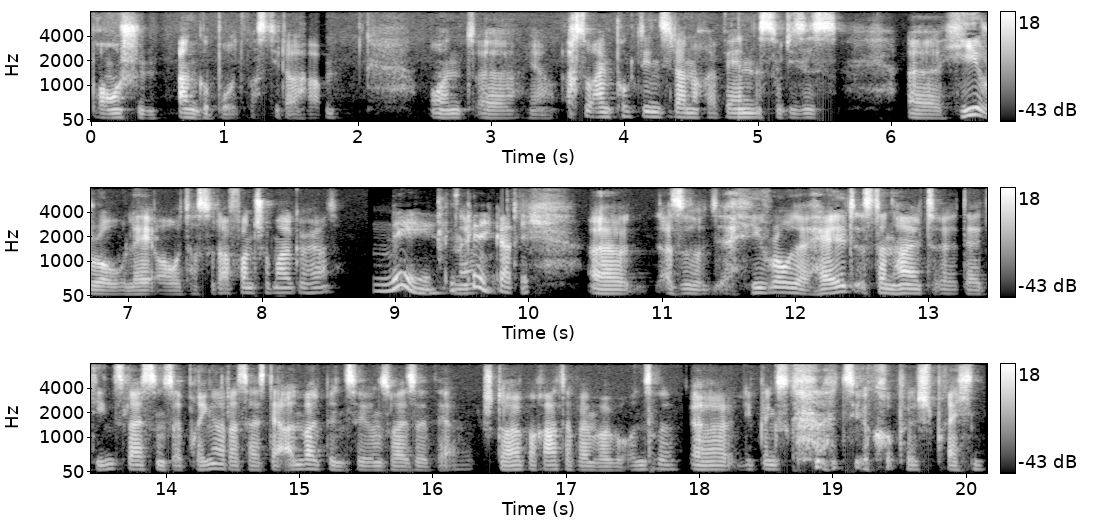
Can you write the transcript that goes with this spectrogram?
Branchenangebot, was die da haben. Und äh, ja, ach so, ein Punkt, den Sie da noch erwähnen, ist so dieses äh, Hero-Layout. Hast du davon schon mal gehört? Nee, das nee. kenne ich gar nicht. Äh, also der Hero, der Held, ist dann halt äh, der Dienstleistungserbringer, das heißt der Anwalt bzw. der Steuerberater, wenn wir über unsere äh, Lieblingszielgruppe sprechen.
